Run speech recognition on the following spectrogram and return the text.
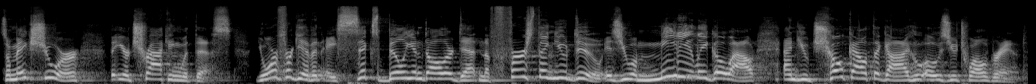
So make sure that you're tracking with this. You're forgiven a $6 billion debt, and the first thing you do is you immediately go out and you choke out the guy who owes you 12 grand.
